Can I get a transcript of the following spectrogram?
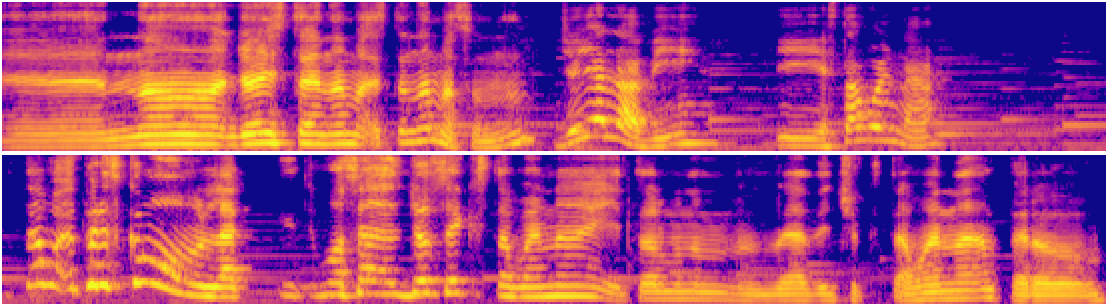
Eh, no, yo ahí está en, Ama- está en Amazon, ¿no? Yo ya la vi y está buena. Está bu- pero es como la... O sea, yo sé que está buena y todo el mundo me ha dicho que está buena, pero,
